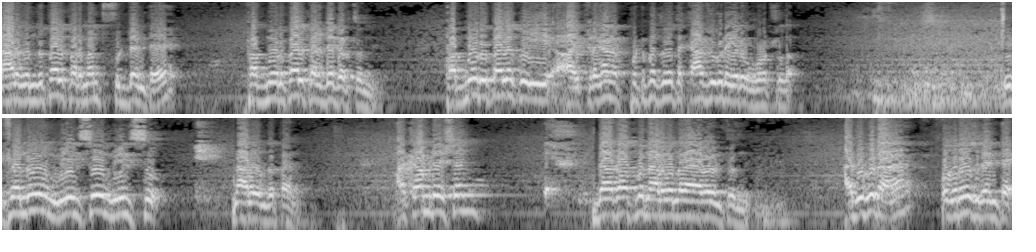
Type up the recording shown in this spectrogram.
నాలుగు వందల రూపాయలు పర్ మంత్ ఫుడ్ అంటే పదమూడు రూపాయలు పర్ డే పడుతుంది. పదమూడు రూపాయలకు ఈ ఇక్కడ కానీ కాఫీ కూడా ఇరవై హోటల్లో టిఫిన్ మీల్స్ మీల్స్ నాలుగు వందల రూపాయలు. అకామిడేషన్ దాదాపు నాలుగు వందల యాభై ఉంటుంది. అది కూడా ఒక రోజు రెంటే.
